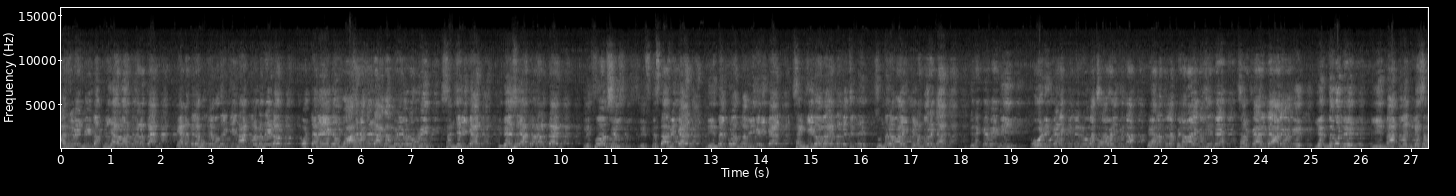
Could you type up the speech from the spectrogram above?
അതിനുവേണ്ടിയുള്ള പി ആർ വർക്ക് നടത്താൻ കേരളത്തിലെ മുഖ്യമന്ത്രിക്ക് നാട്ടിലുടനീളം ഒട്ടനേകം വാഹനങ്ങളുടെ അകമ്പടിയോടുകൂടി സഞ്ചരിക്കാൻ വിദേശയാത്ര നടത്താൻ ക്ലിഫ് ഹൗസിൽ ലിഫ്റ്റ് സ്ഥാപിക്കാൻ നീന്തൽക്കുളം നവീകരിക്കാൻ സംഗീതോപകരണം വെച്ചിട്ട് സുന്ദരമായി കിടന്നുറങ്ങാൻ ഇതിനൊക്കെ വേണ്ടി കോടിക്കണക്കിന് രൂപ ചെലവഴിക്കുന്ന കേരളത്തിലെ പിണറായി വിജയന്റെ സർക്കാരിന്റെ ആളുകൾക്ക് എന്തുകൊണ്ട് ഈ നാട്ടിലെ വികസന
